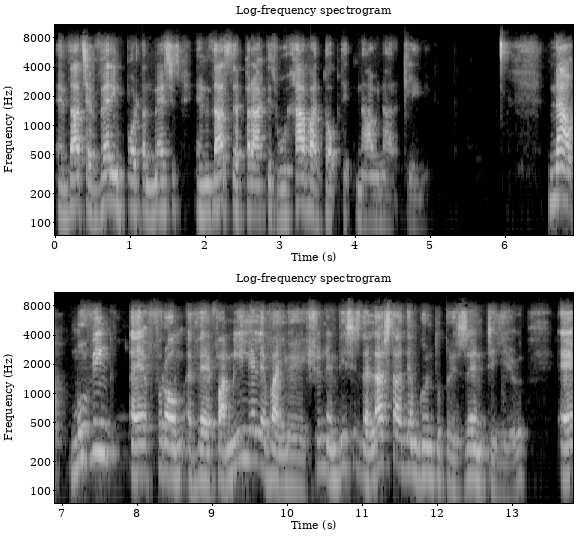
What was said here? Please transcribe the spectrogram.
And that's a very important message. And that's the practice we have adopted now in our clinic. Now, moving uh, from the familial evaluation, and this is the last study I'm going to present to you, uh,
